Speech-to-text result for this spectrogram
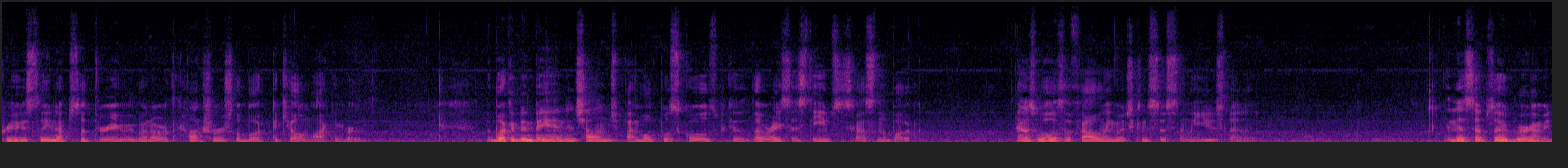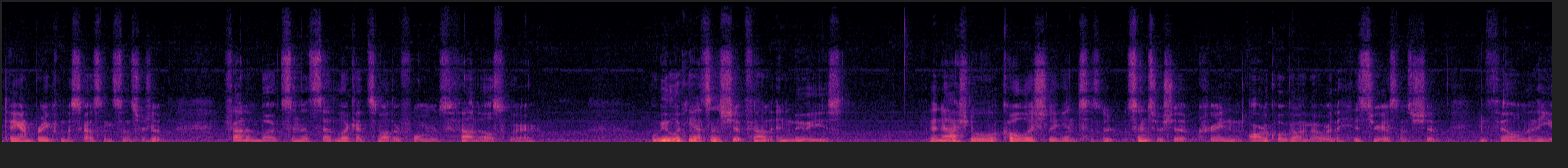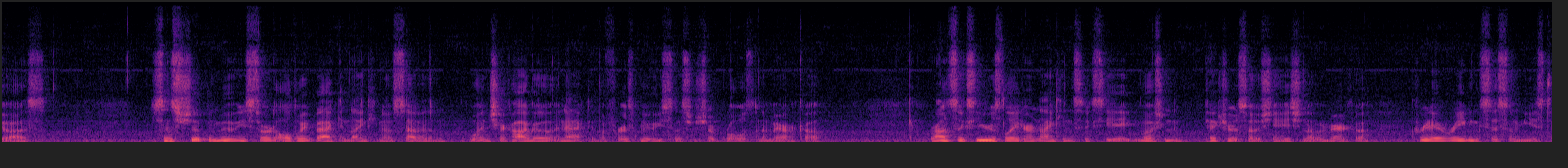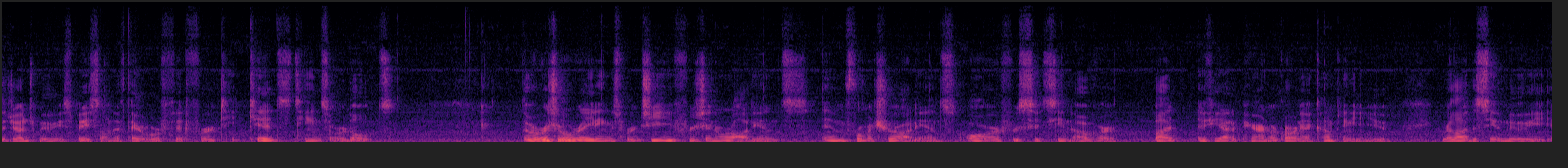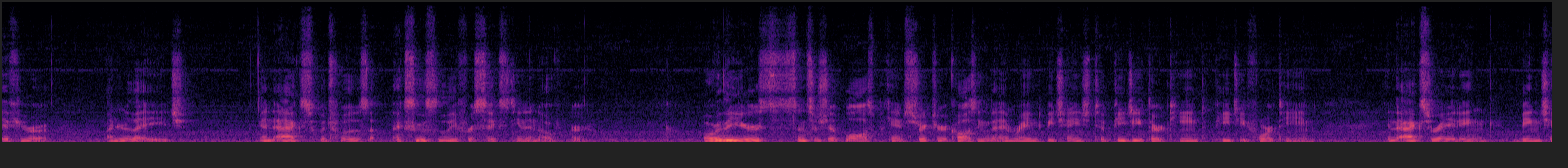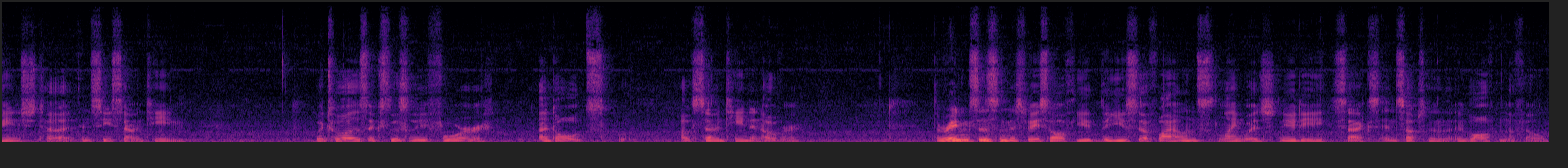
Previously, in episode 3, we went over the controversial book To Kill a Mockingbird. The book had been banned and challenged by multiple schools because of the racist themes discussed in the book, as well as the foul language consistently used in it. In this episode, we're going to be taking a break from discussing censorship found in books and instead look at some other forms found elsewhere. We'll be looking at censorship found in movies. The National Coalition Against Censorship created an article going over the history of censorship in film in the US. Censorship in movies started all the way back in 1907 when Chicago enacted the first movie censorship rules in America. Around 60 years later, in 1968, Motion Picture Association of America created a rating system used to judge movies based on if they were fit for te- kids, teens, or adults. The original ratings were G for general audience, M for mature audience, R for 16 over, but if you had a parent or guardian accompanying you, you were allowed to see the movie if you were under the age, and X, which was exclusively for 16 and over. Over the years, censorship laws became stricter, causing the M rating to be changed to PG 13 to PG 14, and the X rating being changed to NC 17 which was exclusively for adults of 17 and over. The rating system is based off the use of violence, language, nudity, sex, and substance involved in the film.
